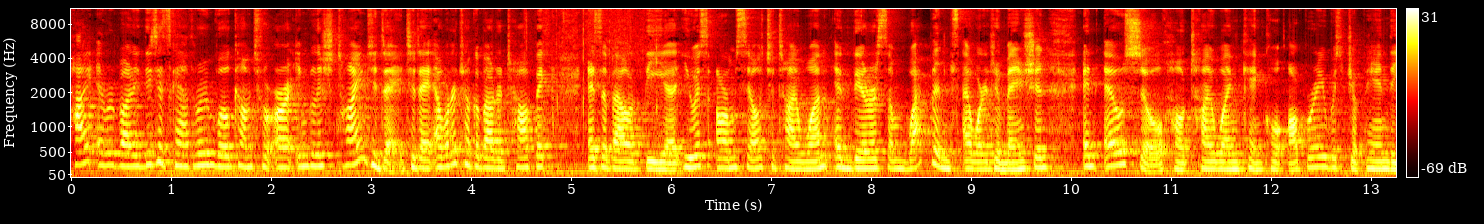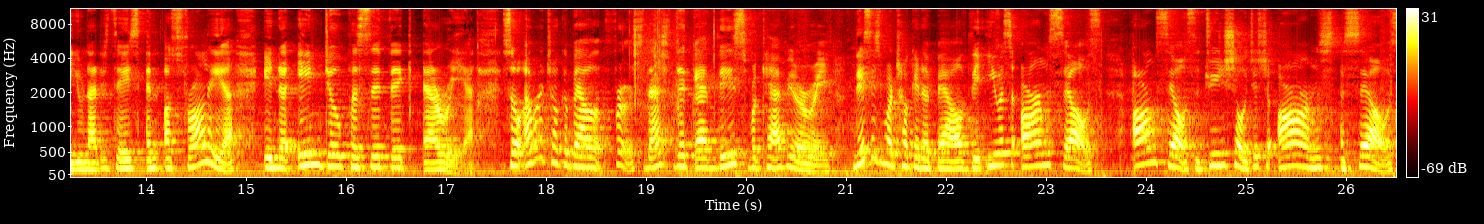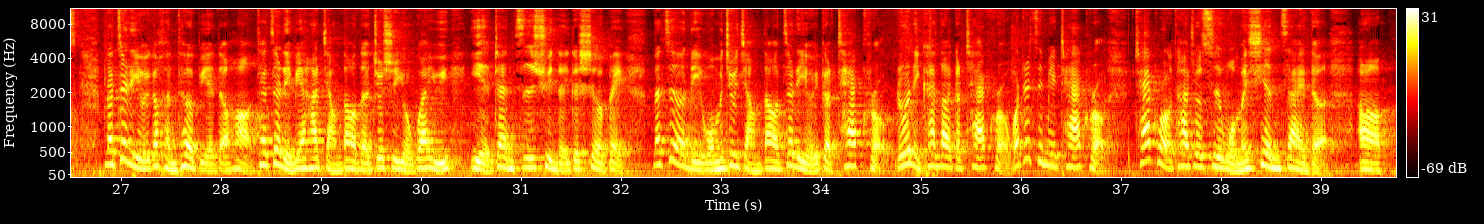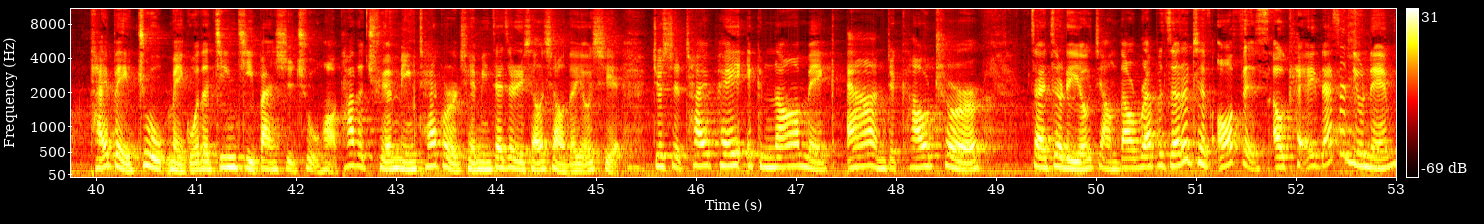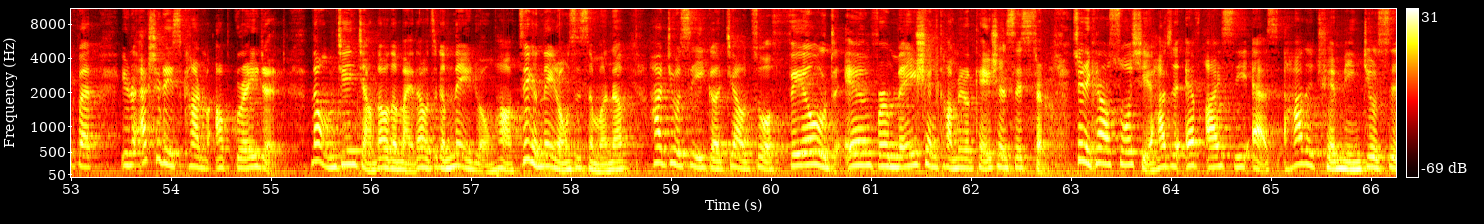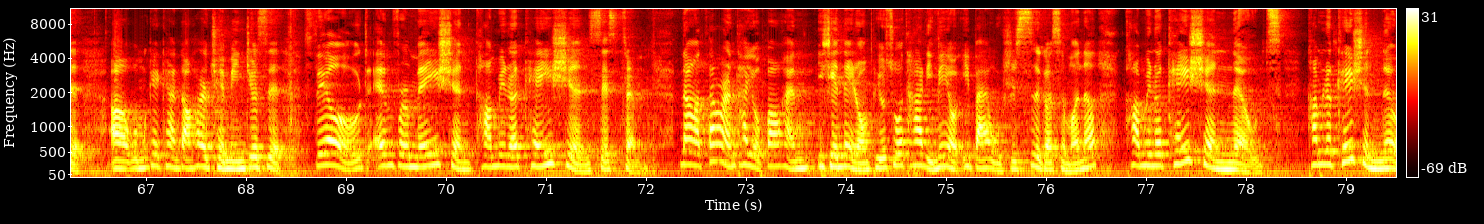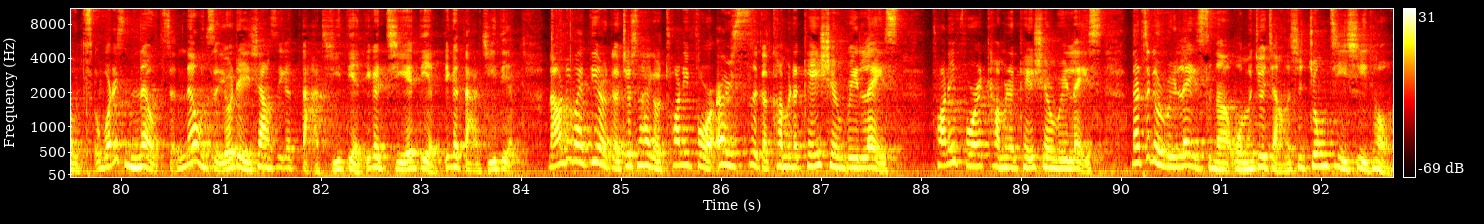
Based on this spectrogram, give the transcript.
Hi, everybody. This is Catherine. Welcome to our English time today. Today, I want to talk about a topic. It's about the uh, U.S. arms sale to Taiwan, and there are some weapons I wanted to mention, and also how Taiwan can cooperate with Japan, the United States, and Australia in the Indo-Pacific area. So, I want to talk about first. Let's look at this vocabulary. This is what we're talking about the U.S. arms sales. Arms sales 军售就是 arms sales。那这里有一个很特别的哈，在这里面他讲到的就是有关于野战资讯的一个设备。那这里我们就讲到，这里有一个 TACRO。如果你看到一个 TACRO，what does it mean TACRO？TACRO 它就是我们现在的、呃、台北驻美国的经济办事处哈，它的全名 TACRO 全名在这里小小的有写，就是 Taipei Economic and Culture。在这里有讲到 representative office，OK，that's、okay, a new name，but you know actually it's kind of upgraded。那我们今天讲到的买到这个内容哈，这个内容是什么呢？它就是一个叫做 Field Information Communication System。所以你看到缩写，它是 FICS，它的全名就是呃，我们可以看到它的全名就是 Field Information Communication System。那当然它有包含一些内容，比如说它里面有一百五十四个什么呢？Communication Notes。 Communication notes. What is notes? Notes 有点像是一个打击点，一个节点，一个打击点。然后另外第二个就是它有 twenty four 二十四个 communication relays。twenty four communication relays。那这个 relays 呢，我们就讲的是中继系统。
